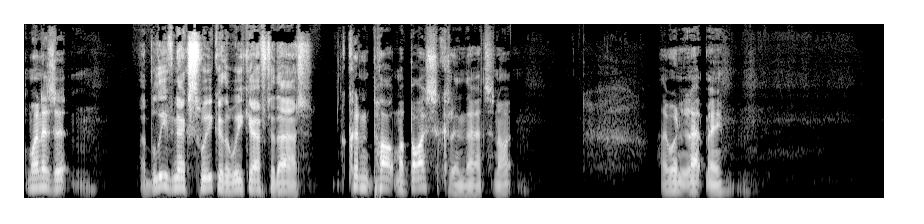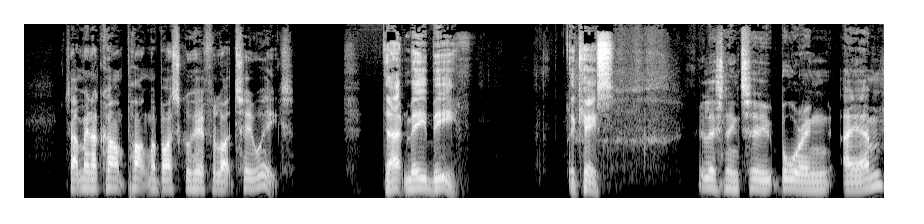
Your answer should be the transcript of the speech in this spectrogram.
When is it? I believe next week or the week after that. I couldn't park my bicycle in there tonight. They wouldn't let me. Does that mean I can't park my bicycle here for like two weeks? That may be the case. You're listening to Boring AM,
